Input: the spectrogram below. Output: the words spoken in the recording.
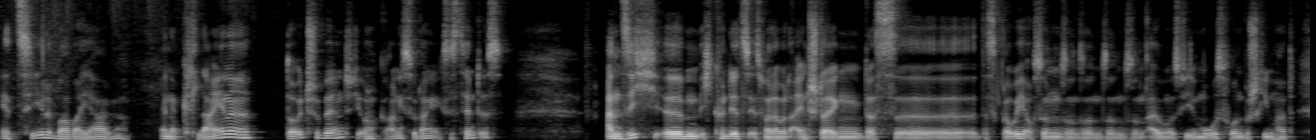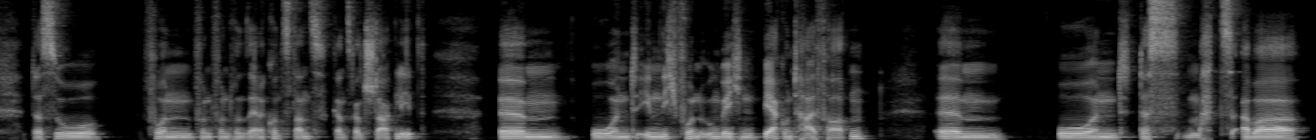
Erzähle Baba Yaga. Eine kleine deutsche Band, die auch noch gar nicht so lange existent ist. An sich, ähm, ich könnte jetzt erstmal damit einsteigen, dass äh, das, glaube ich, auch so ein, so, so, so, so ein Album ist, wie Moos vorhin beschrieben hat, das so von, von, von, von seiner Konstanz ganz, ganz stark lebt. Ähm, und eben nicht von irgendwelchen Berg- und Talfahrten. Ähm, und das macht es aber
